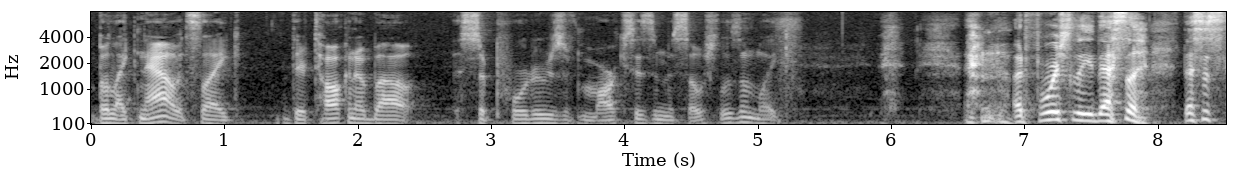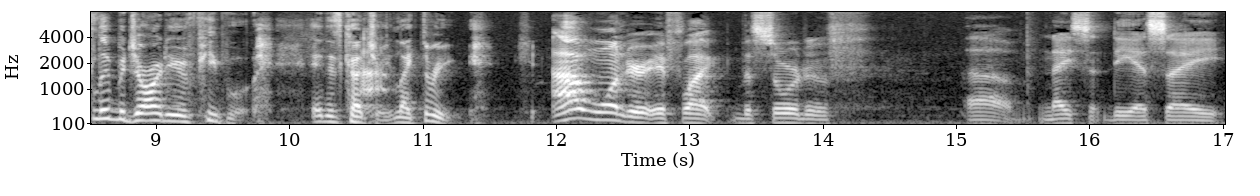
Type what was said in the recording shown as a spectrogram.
but like now, it's like they're talking about supporters of Marxism and socialism. Like, unfortunately, that's a that's a slim majority of people in this country, like three. I wonder if like the sort of um, nascent DSA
